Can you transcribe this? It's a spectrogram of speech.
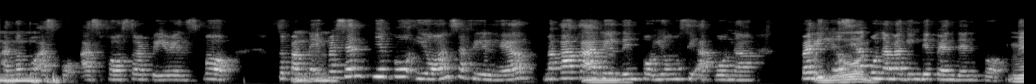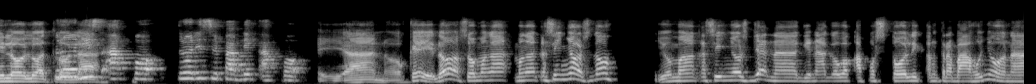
ano po Mhm. as po as foster parents po. So pag Mhm. na-present niyo po 'yon sa PhilHealth, makaka-avail Mhm. din po yung si apo na pwede po Ayun. sila po na maging dependent po. Ni lolo at Through lola. this act po, through this Republic Act po. Ayan, okay. No? So mga mga kasinyors, no? Yung mga kasinyors diyan na ginagawang apostolic ang trabaho nyo na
